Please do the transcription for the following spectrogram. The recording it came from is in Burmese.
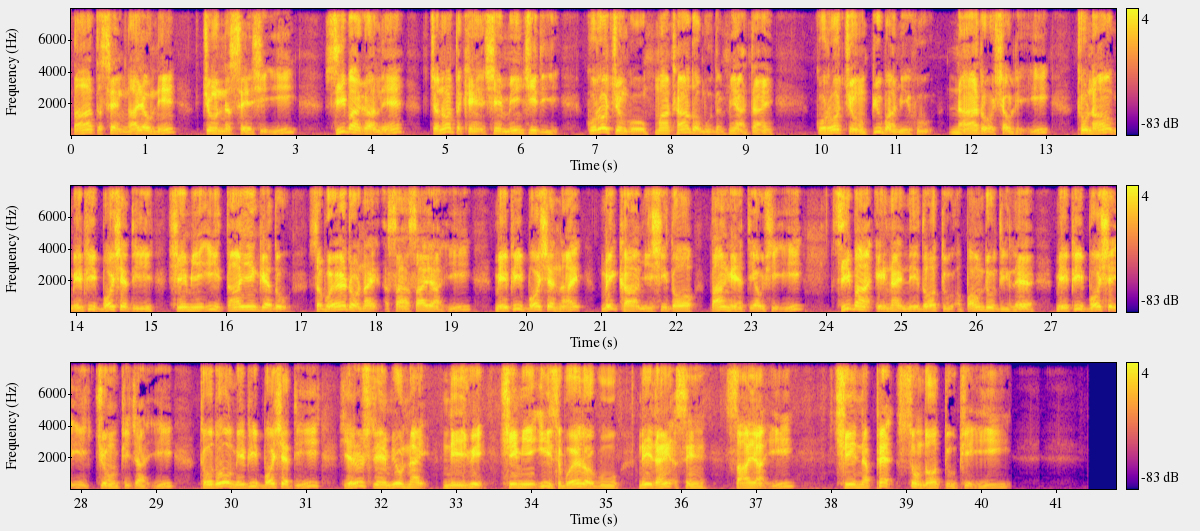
သား35ယောက်နှင့်ကျွန်20ရှိ၏ဇိဘကလည်းကျွန်တော်သခင်အရှင်မင်းကြီးသည် ကိုရောကျွန်ကိုမှားထားတော်မူသမျှအတိုင်းကိုရောကျွန်ပြုပါမည်ဟု နားတော်လျှောက်လေ၏ထိုနောက်မေဖိဘောရှက်သည် ရှင်မြင်းဤတားရင်ကဲ့သို့စပွဲတော်၌အစာစားရ၏မေဖိဘောရှက်၌မိခာမြည်ရှိသောတားငယ်တယောက်ရှိ၏ဇိဘအိမ်၌နေသောသူအပေါင်းတို့သည်လည်းမေဖိဘောရှက်၏ကျွန်ဖြစ်ကြ၏ထိုသောမေဖိဘောရှက်သည်ယေရုရှလင်မြို့၌နေ၍ရှင်မြင်းဤစပွဲတော်ကို နေ့တိုင်းအစဉ် စားရ၏ခြေနှစ်ဖက်စွန့်သောသူဖြစ်၏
